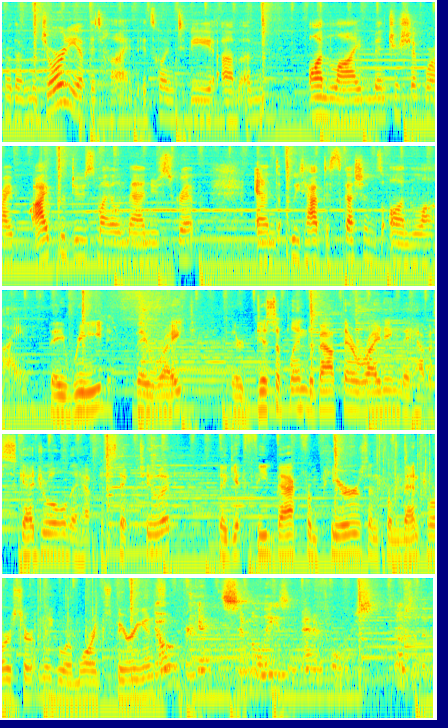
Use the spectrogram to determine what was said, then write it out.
For the majority of the time, it's going to be um, an online mentorship where I, I produce my own manuscript and we have discussions online. They read, they write, they're disciplined about their writing, they have a schedule, they have to stick to it. They get feedback from peers and from mentors, certainly, who are more experienced. Don't forget the similes and metaphors. Those are the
